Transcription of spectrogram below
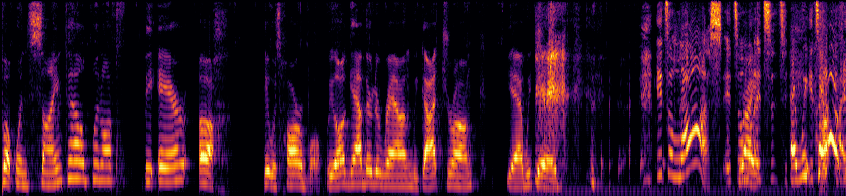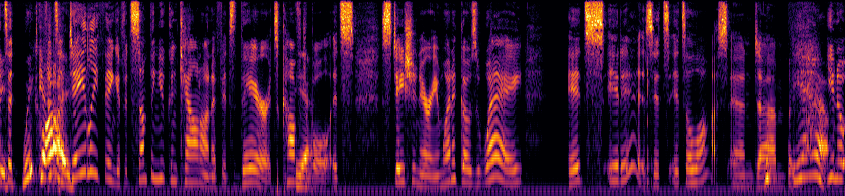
but when Seinfeld went off the air, ugh, it was horrible. We all gathered around, we got drunk. Yeah, we did. it's a loss. It's a Right. it's, it's And we it's a, cried. if it's a, We if it's a daily thing, if it's something you can count on, if it's there, it's comfortable, it's stationary, and when it goes away, it's it is. It's it's a loss. And um yeah. you know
